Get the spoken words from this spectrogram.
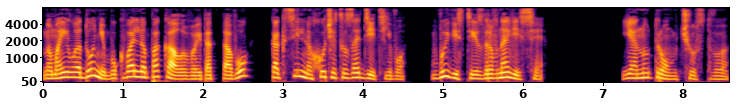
но мои ладони буквально покалывает от того, как сильно хочется задеть его, вывести из равновесия. Я нутром чувствую,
